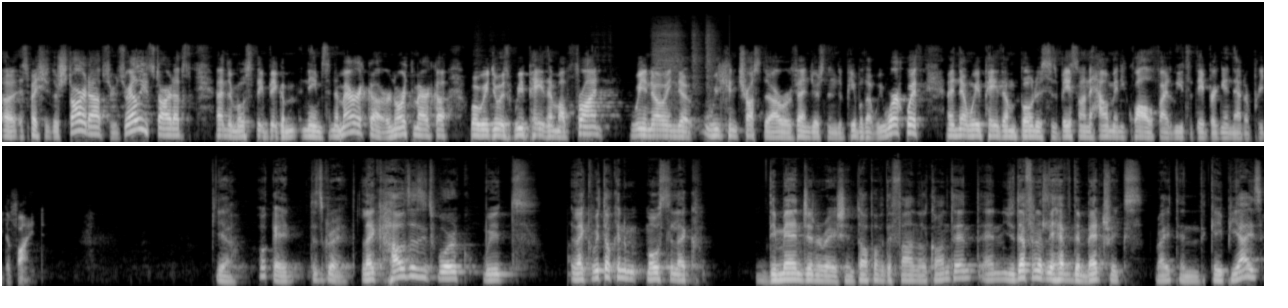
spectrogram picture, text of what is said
uh, especially their startups or Israeli startups, and they're mostly big names in America or North America. What we do is we pay them up front. We knowing that we can trust our vendors and the people that we work with, and then we pay them bonuses based on how many qualified leads that they bring in that are predefined. Yeah. Okay, that's great. Like, how does it work with? Like, we're talking mostly like demand generation, top of the funnel content, and you definitely have the metrics, right, and the KPIs.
